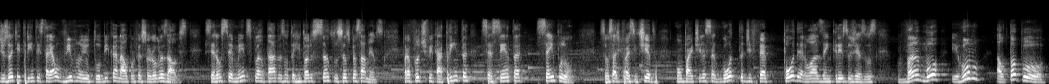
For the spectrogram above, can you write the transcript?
18h30 estarei ao vivo no YouTube, canal Professor Douglas Alves. Serão sementes plantadas no território santo dos seus pensamentos, para frutificar 30, 60, 100 por um. Se você acha que faz sentido, compartilhe essa gota de fé poderosa em Cristo Jesus. Vamos e rumo ao topo!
